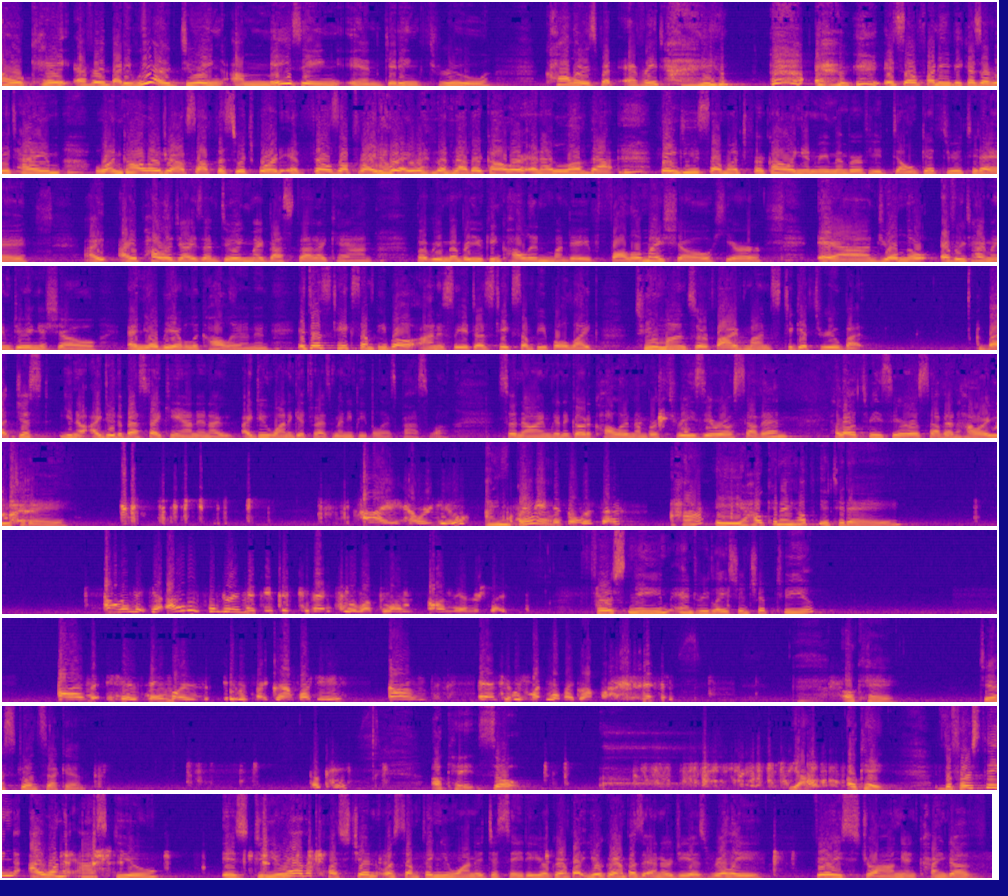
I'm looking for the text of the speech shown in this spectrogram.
Okay, everybody, we are doing amazing in getting through callers, but every time. it's so funny because every time one caller drops off the switchboard, it fills up right away with another caller, and I love that. Thank you so much for calling. And remember, if you don't get through today, I, I apologize. I'm doing my best that I can. But remember, you can call in Monday, follow my show here, and you'll know every time I'm doing a show, and you'll be able to call in. And it does take some people, honestly, it does take some people like two months or five months to get through, but but just, you know, I do the best I can, and I, I do want to get to as many people as possible. So now I'm going to go to caller number 307. Hello, 307. How are you today? Hi. How are you? I'm My name is Alyssa. Hi, how can I help you today? Um, yeah, I was wondering if you could connect to a loved one on the other side. First name and relationship to you? Um, his name was, it was my grandpa D. Um, and he was my, well, my grandpa. Okay, just one second. okay. Okay, so, yeah, okay. The first thing I want to ask you is, do you have a question or something you wanted to say to your grandpa? Your grandpa's energy is really very strong and kind of,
